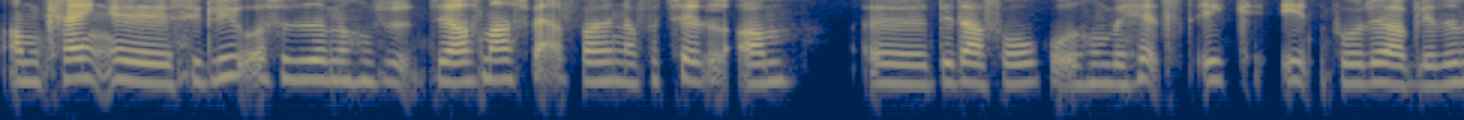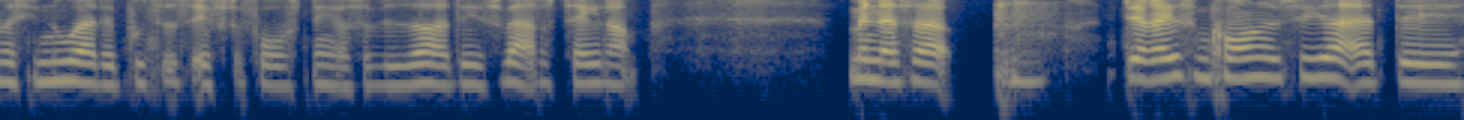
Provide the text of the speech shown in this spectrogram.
omkring øh, sit liv og så videre, men hun, det er også meget svært for hende at fortælle om øh, det der er foregået. Hun vil helst ikke ind på det og bliver ved med at sige, nu er det politiets efterforskning og så videre, og det er svært at tale om. Men altså, det er rigtigt, som Kornø siger, at, øh,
